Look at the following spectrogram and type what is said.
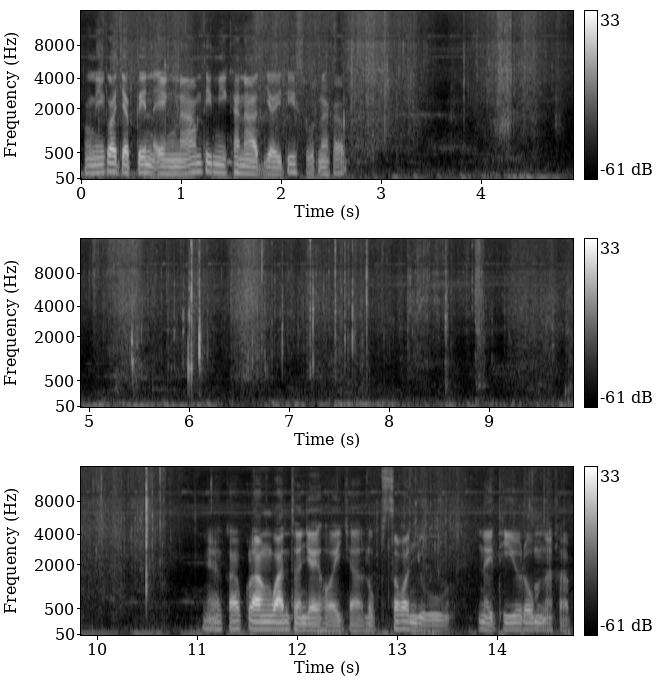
ตรงนี้ก็จะเป็นแอ่งน้ำที่มีขนาดใหญ่ที่สุดนะครับเนี่ยครับกลางวันส่วนใหญ่หอยจะหลบซ่อนอยู่ในที่ร่มนะครับ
